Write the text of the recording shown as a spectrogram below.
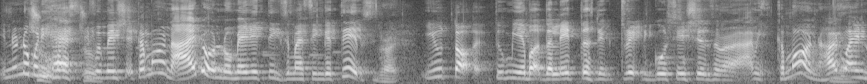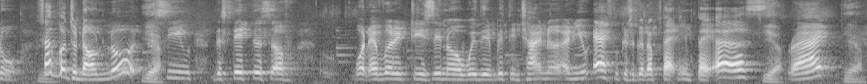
You know, nobody True, has true. information. Come on, I don't know many things in my fingertips. Right. You talk to me about the latest trade negotiations. I mean, come on, how do Yeah. I know? So I've got to download Yeah. to see the status of whatever it is, you know, with between China and US because it's going to impact, impact us, Yeah. right? Yeah,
